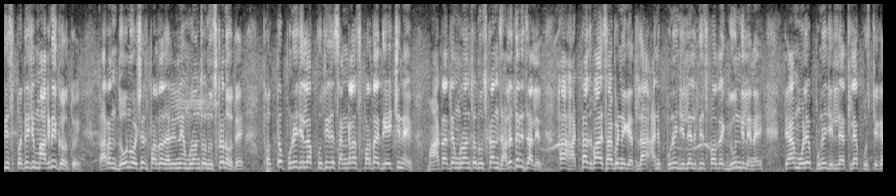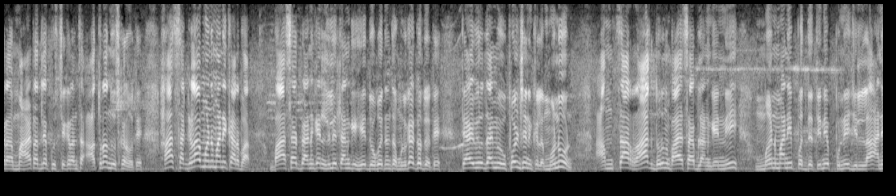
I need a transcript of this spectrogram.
ती स्पर्धेची मागणी करतोय. कारण दोन वर्ष स्पर्धा झालेली नाही मुलांचं नुकसान होते. फक्त पुणे जिल्हा कुस्ती संघाला स्पर्धा द्यायची नाही. महाराष्ट्रातल्या मुलांचं नुकसान झालं तरी चालेल. हा हट्टाच बाळासाहेबांनी घेतला आणि पुणे जिल्ह्याला ती स्पर्धा घेऊन दिली नाही. त्यामुळे पुणे जिल्ह्यातल्या कुस्तीकरा महाराष्ट्रातल्या कुस्तीकरांचं आतुरात नुकसान होते. हा सगळा मनमानी कारभार बाळासाहेब दांडगे आणि ललित तांडगे हे दोघं त्यांचा मुलगा करत होते. त्याविरुद्ध आम्ही उपोषण केलं. म्हणून आमचा राग धरून बाळासाहेब लांडगेंनी मनमानी पद्धतीने पुणे जिल्हा आणि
